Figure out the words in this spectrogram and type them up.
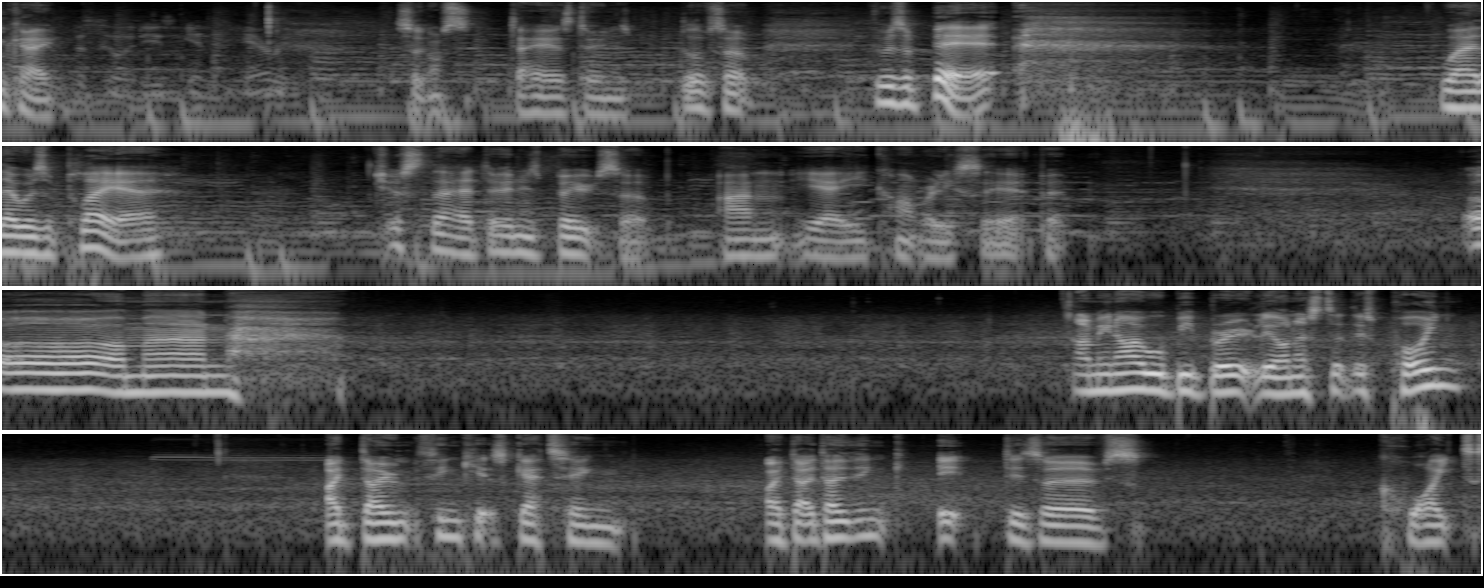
Okay. so De doing his gloves up. There was a bit where there was a player just there doing his boots up, and yeah, you can't really see it, but oh man. I mean, I will be brutally honest at this point. I don't think it's getting. I don't think it deserves quite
